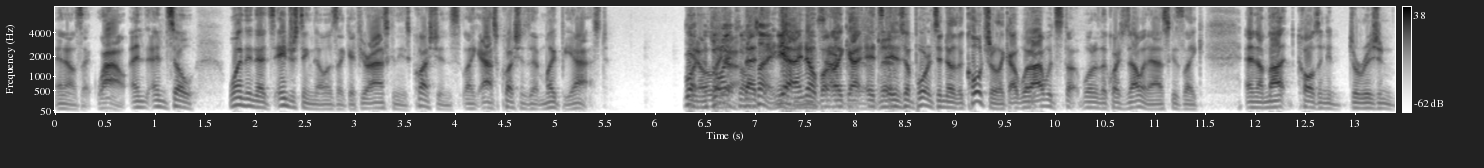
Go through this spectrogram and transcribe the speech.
And I was like, wow. And and so one thing that's interesting though is like if you're asking these questions, like ask questions that might be asked. You Right, know, that's like, what- that's what I'm saying, Yeah, yeah, I know, but like I, it's, Yeah. it's important to know the culture. Like I, what I would start, one of the questions I would ask is like, and I'm not causing a derision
